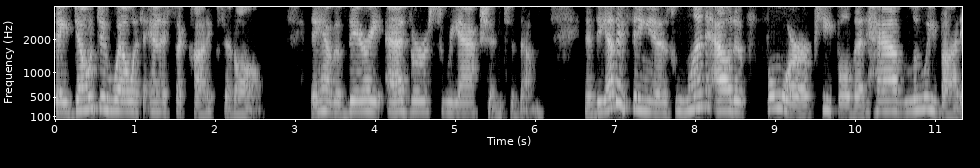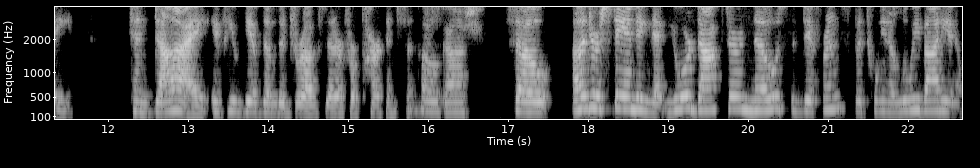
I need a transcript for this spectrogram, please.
they don't do well with antipsychotics at all. They have a very adverse reaction to them. And the other thing is, one out of four people that have Lewy body can die if you give them the drugs that are for Parkinson's. oh gosh. So, understanding that your doctor knows the difference between a Lewy body and a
